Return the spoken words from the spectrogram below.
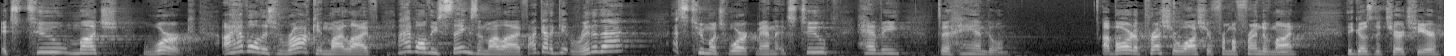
It's too much work. I have all this rock in my life. I have all these things in my life. I got to get rid of that? That's too much work, man. It's too heavy to handle. I borrowed a pressure washer from a friend of mine. He goes to church here.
